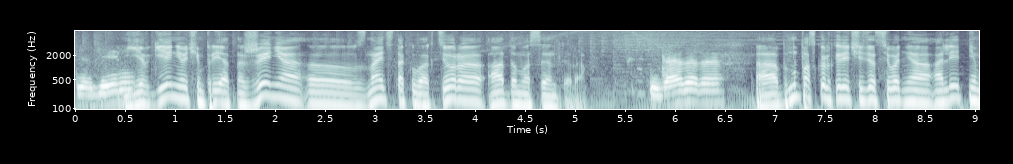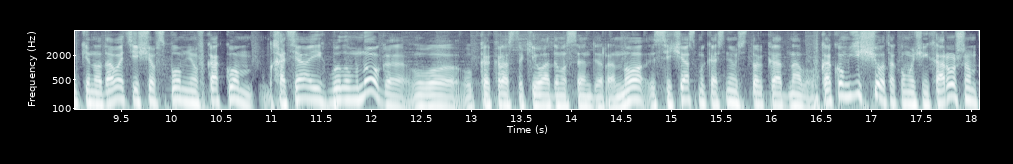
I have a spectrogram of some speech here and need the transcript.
Евгений. Евгений, очень приятно. Женя, э, знаете такого актера Адама Сэндлера? Да-да-да. А, ну, поскольку речь идет сегодня о летнем кино, давайте еще вспомним, в каком... Хотя их было много как раз-таки у Адама Сэндлера, но сейчас мы коснемся только одного. В каком еще таком очень хорошем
